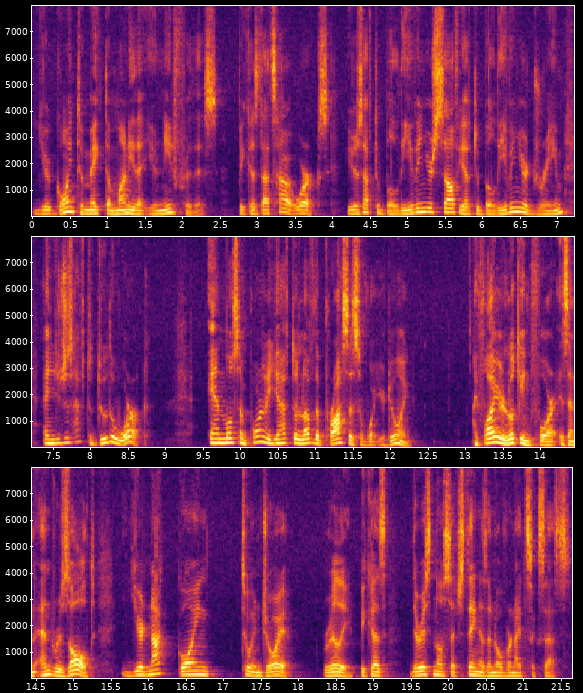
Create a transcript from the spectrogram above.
you're going to make the money that you need for this because that's how it works. You just have to believe in yourself, you have to believe in your dream, and you just have to do the work. And most importantly, you have to love the process of what you're doing if all you're looking for is an end result, you're not going to enjoy it, really, because there is no such thing as an overnight success.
